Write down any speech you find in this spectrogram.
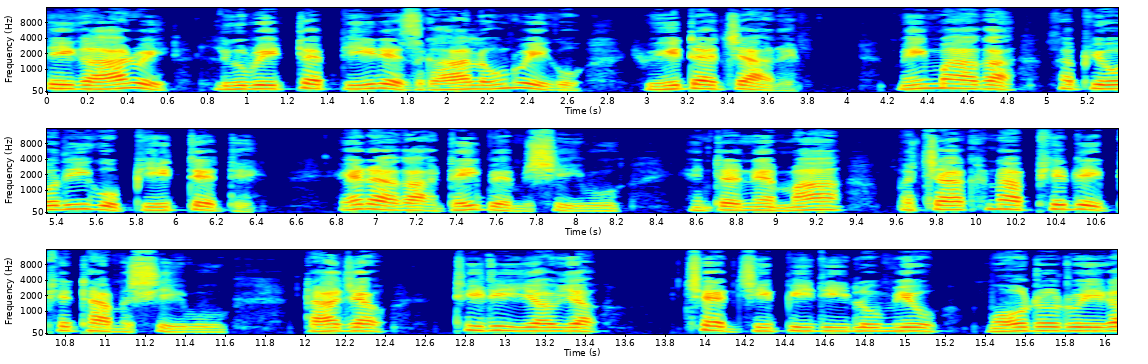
လေကားတွေလူတွေတက်ပြေးတဲ့စကားလုံးတွေကိုရွေးတတ်ကြတယ်မိမကငှပြောသီးကိုပြေးတက်တယ်အဲ့ဒါကအတိတ်ပဲမရှိဘူးအင်တာနက်မှာမကြာခဏဖြစ်လိဖြစ်တာမရှိဘူးဒါကြောင့်ထိထိရောက်ရောက် Chat GPT လိုမျိုး model တွေက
